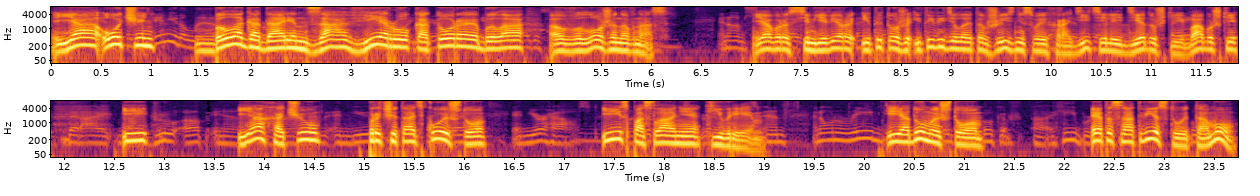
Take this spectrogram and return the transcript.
я очень благодарен за веру, которая была вложена в нас. Я вырос в семье веры, и ты тоже, и ты видела это в жизни своих родителей, дедушки и бабушки. И я хочу прочитать кое-что из послания к евреям. И я думаю, что это соответствует тому,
